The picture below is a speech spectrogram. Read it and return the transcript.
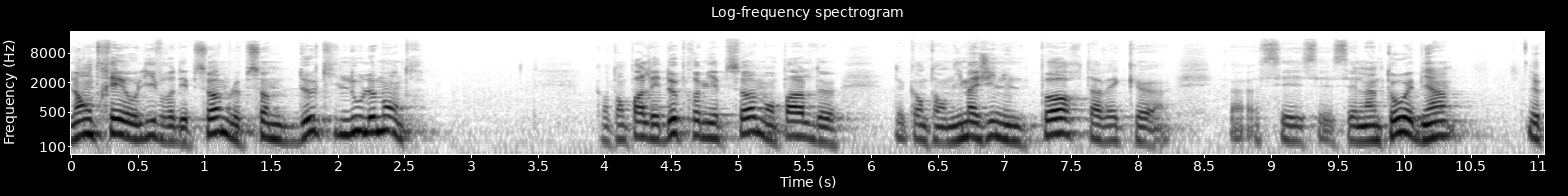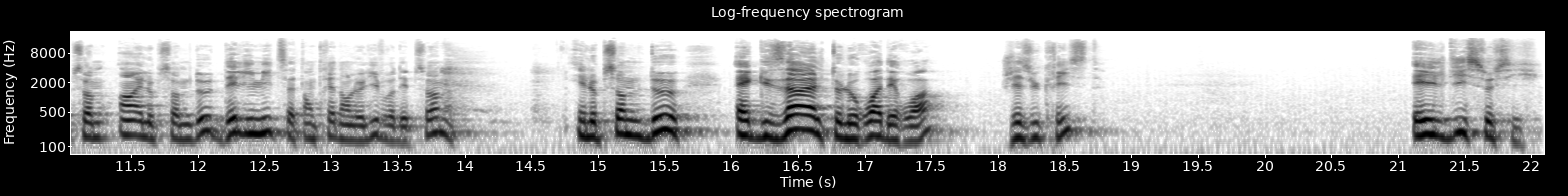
l'entrée au livre des psaumes, le psaume 2, qui nous le montre. Quand on parle des deux premiers psaumes, on parle de, quand on imagine une porte avec euh, euh, ces, linteaux, eh bien, le psaume 1 et le psaume 2 délimitent cette entrée dans le livre des psaumes. Et le psaume 2 exalte le roi des rois, Jésus-Christ, et il dit ceci.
